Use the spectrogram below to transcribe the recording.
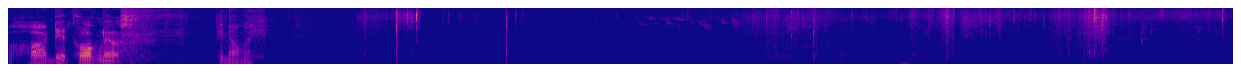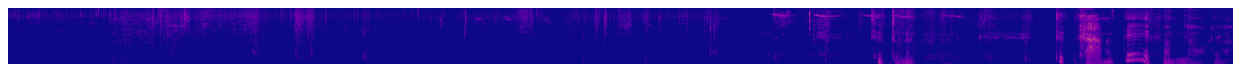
อ๋อเด็ดออกแล้วพี่น้องเอ้ย ถึกตัวหนึ่งถึกขามันเต้ขึ้นมาเงาได้ปะ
